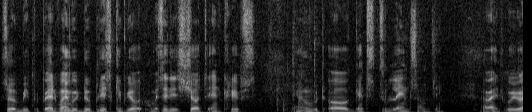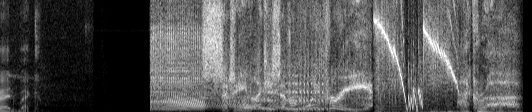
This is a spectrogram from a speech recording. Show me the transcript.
So be prepared. When we do, please keep your messages short and crisp, and we'd all get to learn something. All right, we'll be right back. Citi 97.3. Accra.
